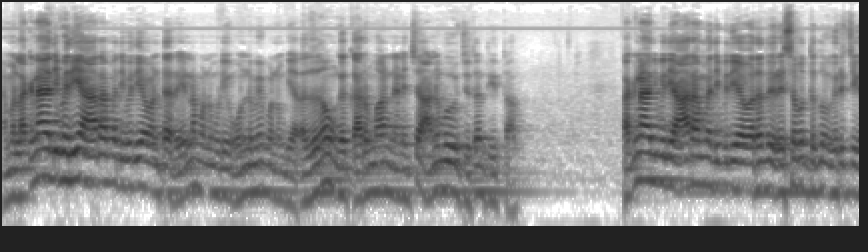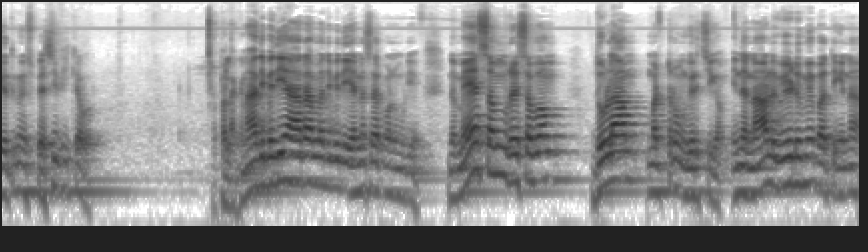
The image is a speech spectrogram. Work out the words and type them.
நம்ம லக்னாதிபதியே ஆறாம் அதிபதியாக வந்துட்டார். என்ன பண்ண முடியும்? ஒன்றுமே பண்ண முடியாது. அதுதான் உங்கள் கர்மான்னு நினச்சி அனுபவிச்சு தான் தீர்த்தாகும் லக்னாதிபதி ஆறாம் அதிபதியாக வர்றது ரிஷபத்துக்கும் விருச்சிகத்துக்கும் ஸ்பெசிஃபிக்காக வரும். அப்போ லக்னாதிபதியே ஆறாம் அதிபதி என்ன சார் பண்ண முடியும்? இந்த மேசம் ரிஷபம் துலாம் மற்றும் விருச்சிகம் இந்த நாலு வீடுமே பார்த்திங்கன்னா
